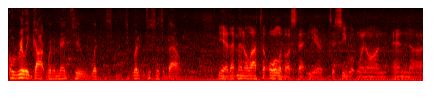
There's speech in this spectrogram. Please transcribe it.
who really got what it meant to what, what this was about. Yeah, that meant a lot to all of us that year to see what went on. And uh,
